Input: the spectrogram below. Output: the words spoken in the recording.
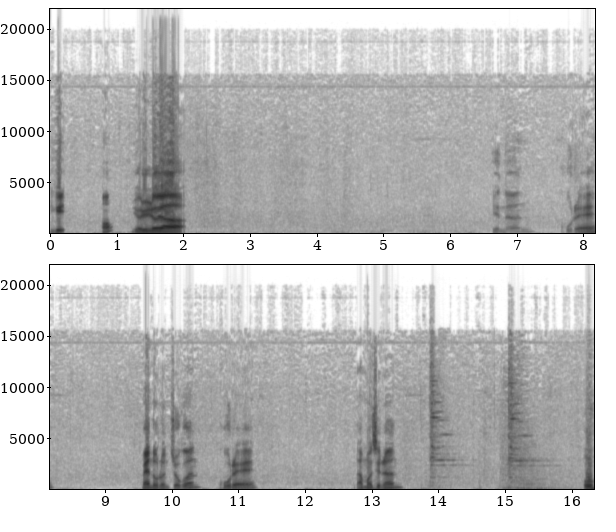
이게, 어? 열려야. 얘는 고래. 맨 오른쪽은 고래. 나머지는 오.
